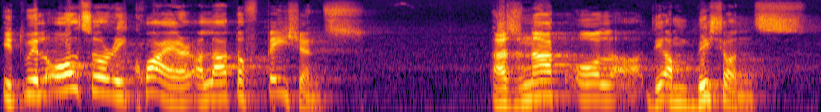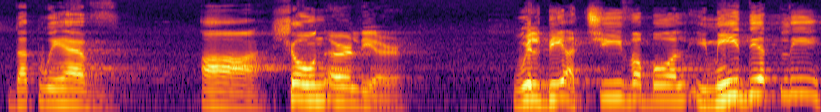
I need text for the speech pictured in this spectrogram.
It will also require a lot of patience as not all the ambitions that we have uh, shown earlier will be achievable immediately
